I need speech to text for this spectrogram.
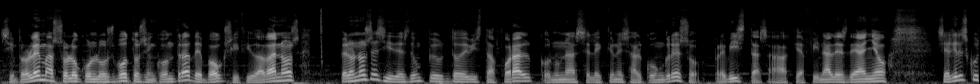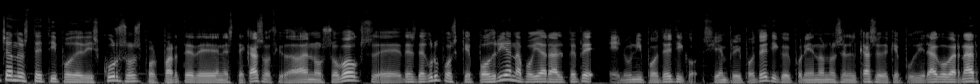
sin problemas, solo con los votos en contra de Vox y Ciudadanos pero no sé si desde un punto de vista foral, con unas elecciones al Congreso previstas hacia finales de año, seguir escuchando este tipo de discursos por parte de, en este caso, Ciudadanos o Vox, eh, desde grupos que podrían apoyar al PP en un hipotético, siempre hipotético, y poniéndonos en el caso de que pudiera gobernar,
